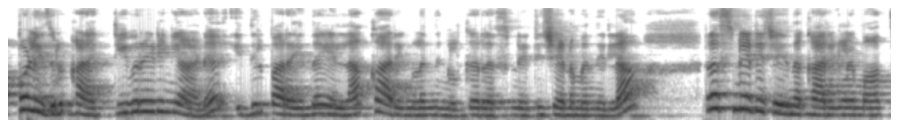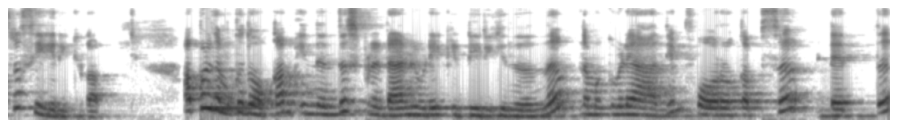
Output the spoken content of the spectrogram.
അപ്പോൾ ഇതൊരു കളക്റ്റീവ് റീഡിംഗ് ആണ്. ഇതിൽ പറയുന്ന എല്ലാ കാര്യങ്ങളും നിങ്ങൾക്ക് റെസിനേറ്റ് ചെയ്യണമെന്നില്ല. റെസിനേറ്റ് ചെയ്യുന്ന കാര്യങ്ങളെ മാത്രം സ്വീകരിക്കുക. അപ്പോൾ നമുക്ക് നോക്കാം ഇന്ന് എന്ത് സ്പ്രെഡാണ് ഇവിടെ കിട്ടിയിരിക്കുന്നതെന്ന്. നമുക്കിവിടെ ആദ്യം four of cups death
